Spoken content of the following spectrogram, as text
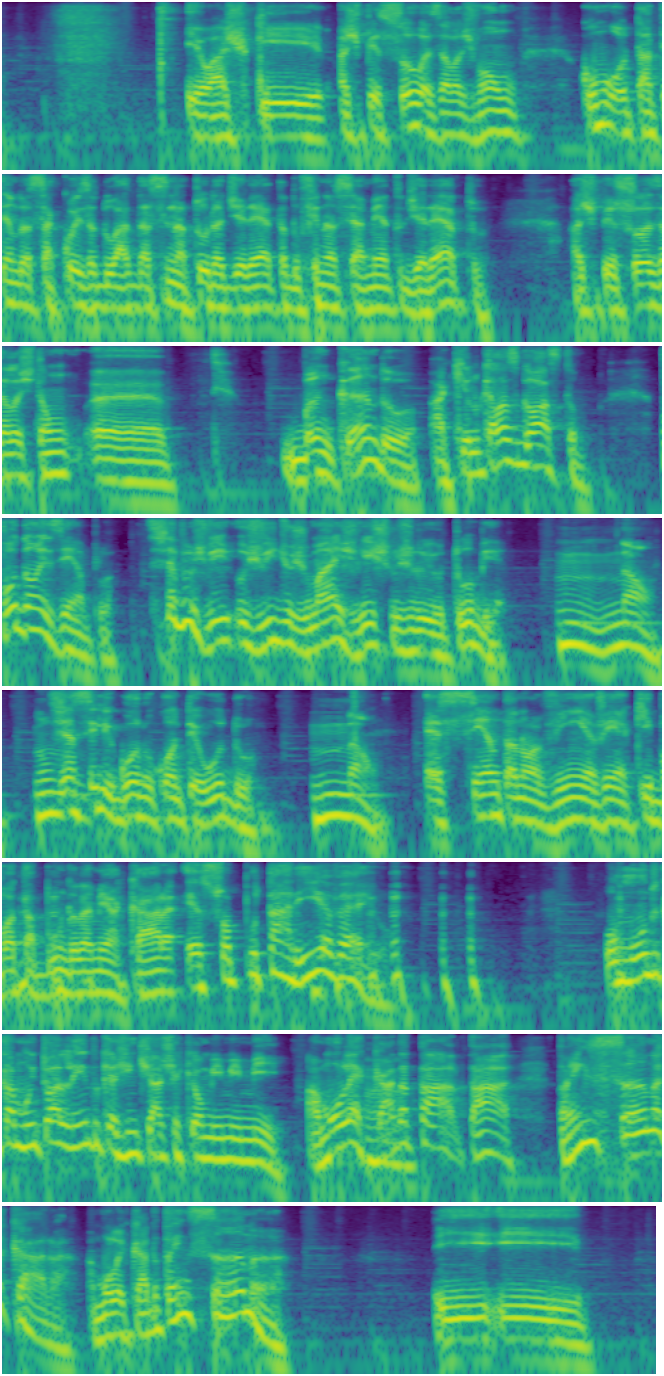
Eu acho que as pessoas, elas vão, como tá tendo essa coisa do, da assinatura direta, do financiamento direto, as pessoas, elas estão é, bancando aquilo que elas gostam. Vou dar um exemplo. Você já viu os, os vídeos mais vistos do YouTube? Hum, não. Não, já se ligou no conteúdo? não. É senta novinha, vem aqui, bota a bunda na minha cara. É só putaria, velho. O mundo tá muito além do que a gente acha que é o mimimi. A molecada tá, tá, tá insana, cara. A molecada tá insana. E,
